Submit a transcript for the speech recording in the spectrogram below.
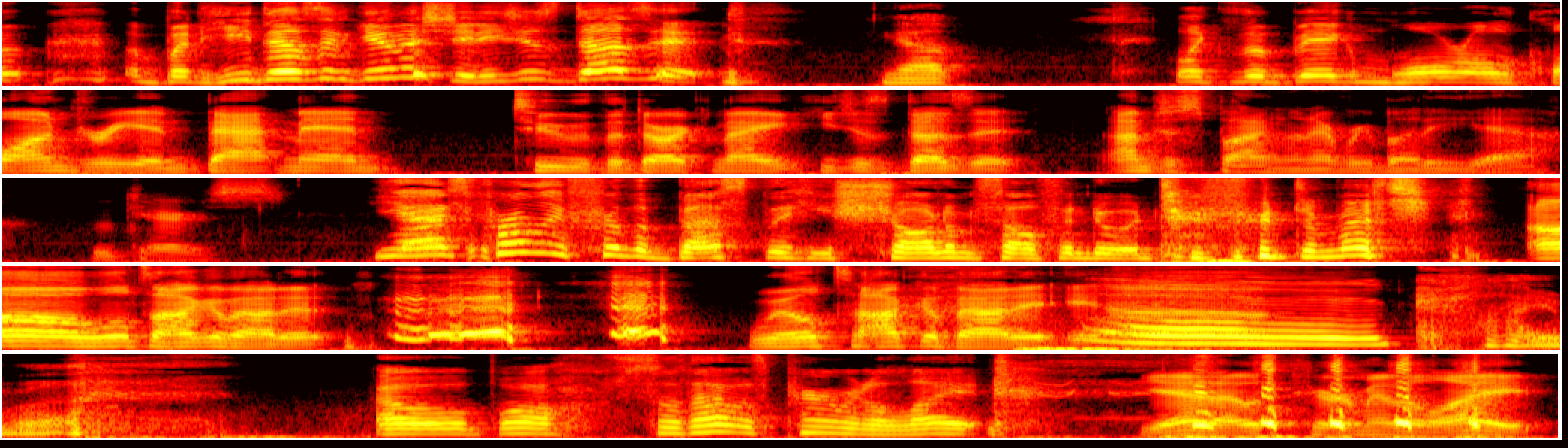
but he doesn't give a shit. He just does it. yep. Like the big moral quandary in Batman 2 The Dark Knight, he just does it. I'm just spying on everybody. Yeah. Who cares? Yeah, it's probably for the best that he shot himself into a different dimension. Oh, we'll talk about it. We'll talk about it. Uh, oh, Kaiba. Oh well, so that was Pyramid of Light. yeah, that was Pyramid of Light.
